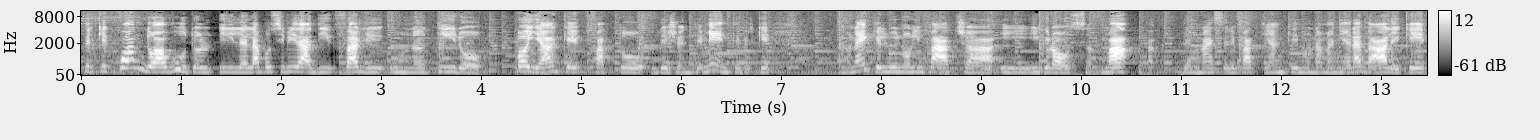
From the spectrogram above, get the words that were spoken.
perché quando ha avuto il- la possibilità di fargli un tiro, poi anche fatto decentemente, perché non è che lui non li faccia i, i cross, ma eh, devono essere fatti anche in una maniera tale che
